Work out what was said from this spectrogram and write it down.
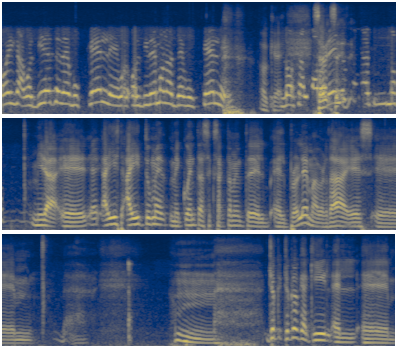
Oiga, olvídese de Bukele, olvidémonos de Bukele. ok. Los salvadoreños Mira, eh, ahí, ahí tú me, me cuentas exactamente el, el, problema, ¿verdad? Es... Eh, hmm, yo, yo, creo que aquí el, eh,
